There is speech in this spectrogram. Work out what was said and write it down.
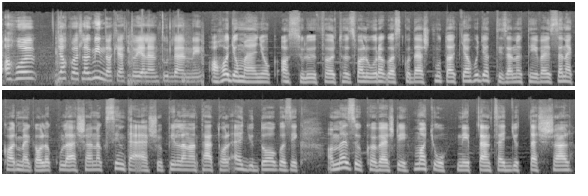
ahol gyakorlatilag mind a kettő jelen tud lenni. A hagyományok a szülőföldhöz való ragaszkodást mutatja, hogy a 15 éves zenekar megalakulásának szinte első pillanatától együtt dolgozik a mezőkövesdi Matyó néptánc együttessel.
